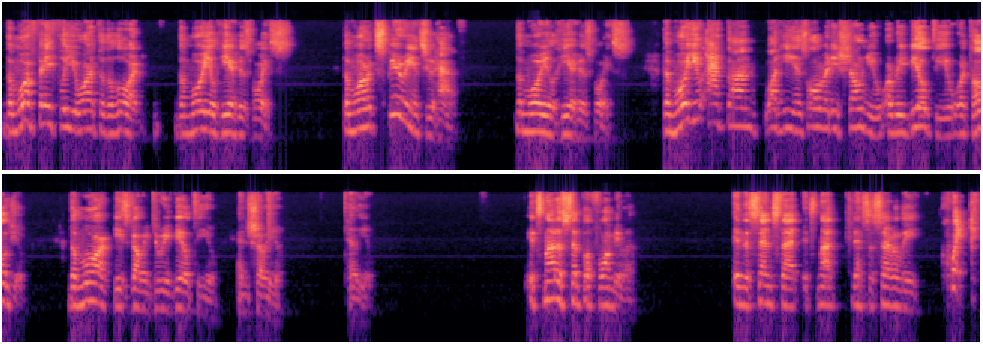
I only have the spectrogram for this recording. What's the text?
The more faithful you are to the Lord, the more you'll hear his voice. The more experience you have, the more you'll hear his voice. The more you act on what he has already shown you or revealed to you or told you, the more he's going to reveal to you and show you, tell you. It's not a simple formula in the sense that it's not necessarily quick,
